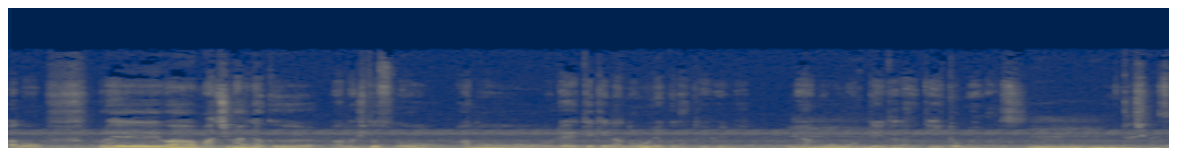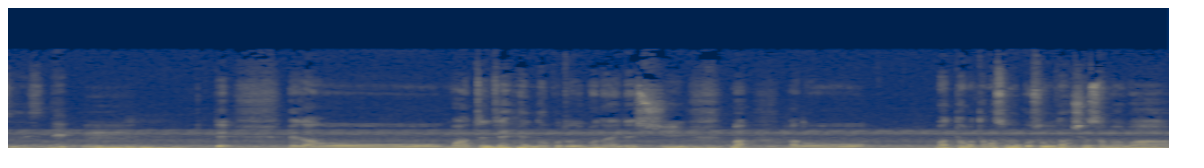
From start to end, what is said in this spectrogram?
あのこれは間違いなくあの一つのあの霊的な能力だというふうにあの思っていただいていいと思います。うん。確かにそうですね。ううんんで、えーあのまあ、全然変なことでもないですし、まああのまあ、たまたまそのご相談者様は、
